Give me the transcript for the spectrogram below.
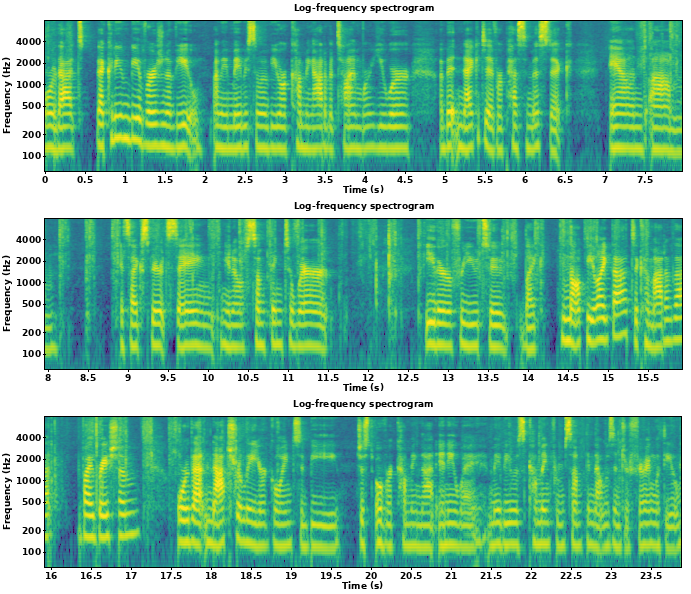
or that that could even be a version of you. I mean, maybe some of you are coming out of a time where you were a bit negative or pessimistic and um it's like spirit saying, you know, something to where either for you to like not be like that, to come out of that vibration, or that naturally you're going to be just overcoming that anyway. Maybe it was coming from something that was interfering with you.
